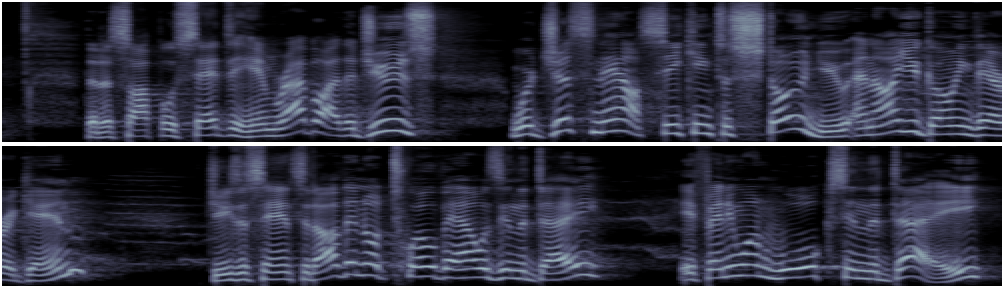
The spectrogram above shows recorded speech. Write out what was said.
The disciples said to him, Rabbi, the Jews were just now seeking to stone you, and are you going there again? Jesus answered, Are there not 12 hours in the day? If anyone walks in the day,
